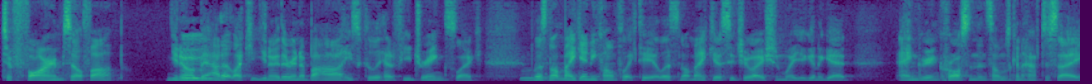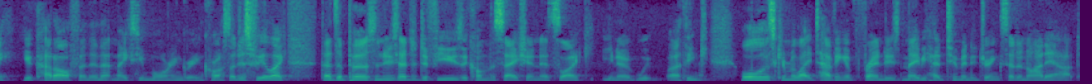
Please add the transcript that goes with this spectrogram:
to fire himself up. You know mm. about it, like you know they're in a bar. He's clearly had a few drinks. Like, mm. let's not make any conflict here. Let's not make a situation where you're going to get angry and cross, and then someone's going to have to say you're cut off, and then that makes you more angry and cross. I just feel like that's a person who's had to diffuse a conversation. It's like you know, we, I think all of us can relate to having a friend who's maybe had too many drinks at a night out,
